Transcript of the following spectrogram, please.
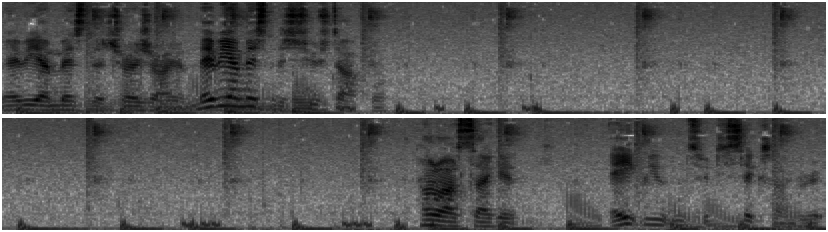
Maybe I'm missing the treasure item. Maybe I'm missing the shoe stopper. Hold on a second. 8 mutants, 5600.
